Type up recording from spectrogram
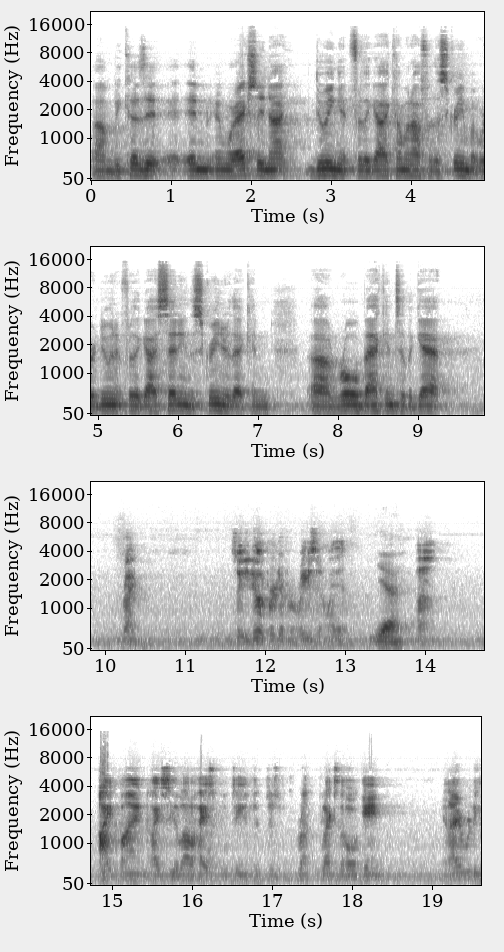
um, because it and, and we're actually not doing it for the guy coming off of the screen, but we're doing it for the guy setting the screener that can uh, roll back into the gap. Right. So you do it for a different reason with it. Yeah. Uh, I find I see a lot of high school teams that just run flex the whole game, and I really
